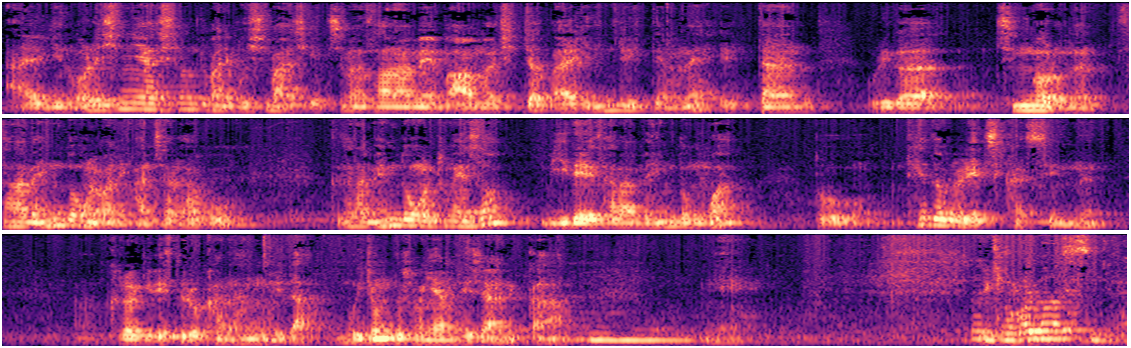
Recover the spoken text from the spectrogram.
알긴 원래 심리학 실험도 많이 보시면 아시겠지만 사람의 마음을 직접 알긴 힘들기 때문에 일단 우리가 증거로는 사람의 행동을 많이 관찰을 하고 그 사람의 행동을 통해서 미래의 사람의 행동과 또 태도를 예측할 수 있는 어, 그러기 위해서 노력하는 학문이다. 뭐 이 정도 정의하면 되지 않을까. 예. 저는 저걸로 하겠습니다.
